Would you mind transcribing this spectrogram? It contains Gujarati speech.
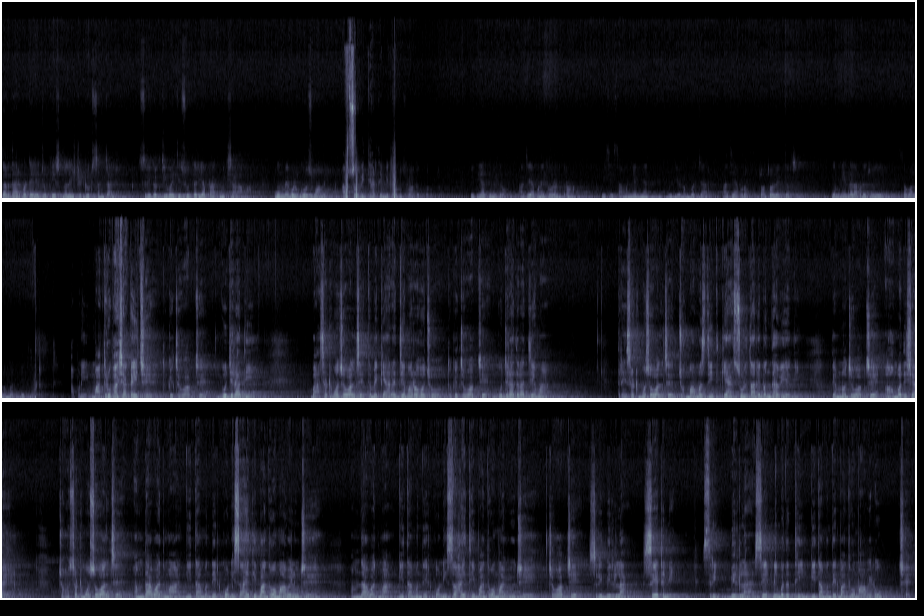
સરદાર પટેલ એજ્યુકેશનલ ઇન્સ્ટિટ્યૂટ સંચાલિત શ્રી ગગજીભાઈજી સુતરિયા પ્રાથમિક શાળામાં હું મેહુલ ગોસ્વામી. આપ સૌ વિદ્યાર્થી મિત્રોનું સ્વાગત કરું છું. વિદ્યાર્થી મિત્રો, આજે આપણે ધોરણ ત્રણ વિષય સામાન્ય જ્ઞાન, વીડિયો નંબર ચાર, આજે આપણો ચોથો લેક્ચર છે. તેમની અંદર આપણે જોઈએ સવાલ નંબર એકસઠ. આપણી માતૃભાષા કઈ છે? તો કે જવાબ છે ગુજરાતી. બાસઠમો સવાલ છે, તમે કયા રાજ્યમાં રહો છો? તો કે જવાબ છે ગુજરાત રાજ્યમાં. ત્રેસઠમો સવાલ છે, જુમ્મા મસ્જિદ ક્યાં સુલતાને બંધાવી હતી? તેમનો જવાબ છે, અહમદ શાહે. ચોસઠમો સવાલ છે, અમદાવાદમાં ગીતા મંદિર કોની સહાયથી બાંધવામાં આવેલું છે? અમદાવાદમાં ગીતા મંદિર કોની સહાયથી બાંધવામાં આવ્યું છે? જવાબ છે, શ્રી બિરલા શેઠની. શ્રી બિરલા શેઠની મદદથી ગીતા મંદિર બાંધવામાં આવેલું છે.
